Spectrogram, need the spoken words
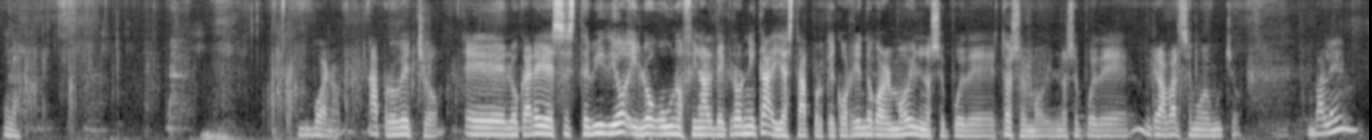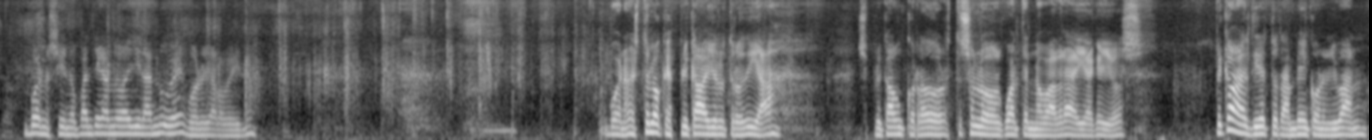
Hola. Bueno, aprovecho. Eh, lo que haré es este vídeo y luego uno final de crónica y ya está, porque corriendo con el móvil no se puede, esto es el móvil, no se puede grabar, se mueve mucho. ¿Vale? Bueno, si nos van llegando allí las nubes, bueno, ya lo veis, ¿no? Bueno, esto es lo que explicaba yo el otro día. Explicaba un corredor. Estos son los guantes y aquellos. Explicaba el directo también con el Iván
